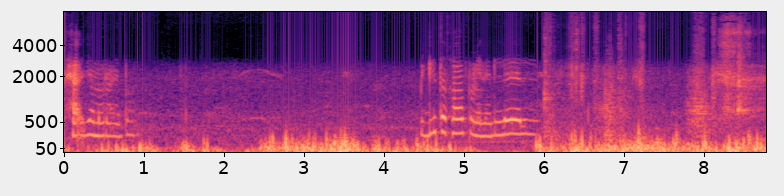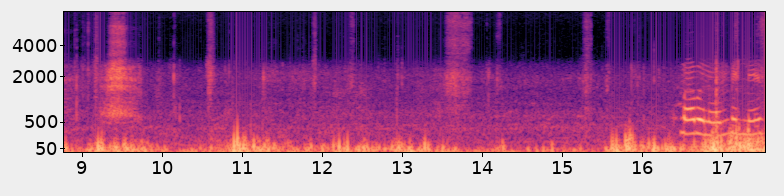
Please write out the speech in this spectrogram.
حاجة مرعبة. بقيت أخاف من الليل. ما بنوم بالليل.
